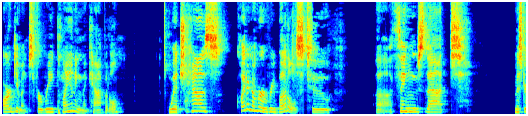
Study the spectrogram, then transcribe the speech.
Arguments for Replanning the Capitol, which has quite a number of rebuttals to uh, things that Mr.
